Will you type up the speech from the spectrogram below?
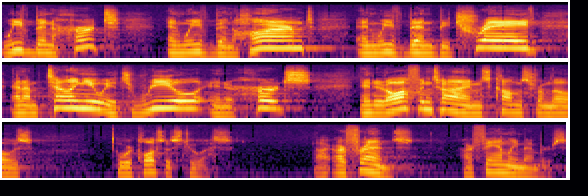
we've been hurt and we've been harmed and we've been betrayed. And I'm telling you, it's real and it hurts. And it oftentimes comes from those who are closest to us our, our friends, our family members.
